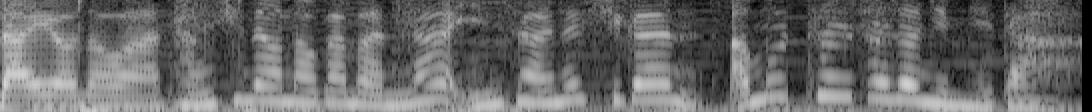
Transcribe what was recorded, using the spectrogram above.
나의 언어와 당신의 언어가 만나 인사하는 시간 아무튼 사전입니다.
